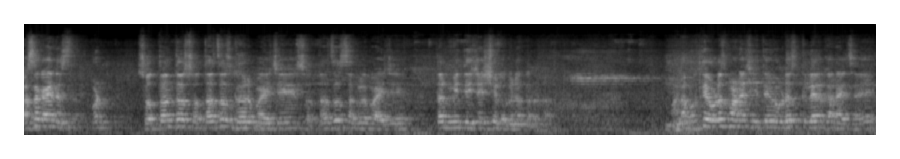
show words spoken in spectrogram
असं काही नसतं. पण स्वतंत्र स्वतःचंच घर पाहिजे स्वतःचं सगळं पाहिजे तर मी त्याच्याशी लग्न करणार. मला फक्त एवढंच म्हणायचं इथे एवढंच क्लिअर करायचं आहे.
